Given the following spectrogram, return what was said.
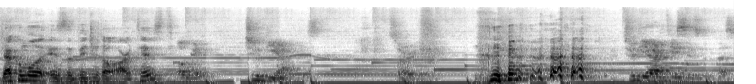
Giacomo is a digital artist. Okay, 2D artist. Sorry. 2D artist is the best.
